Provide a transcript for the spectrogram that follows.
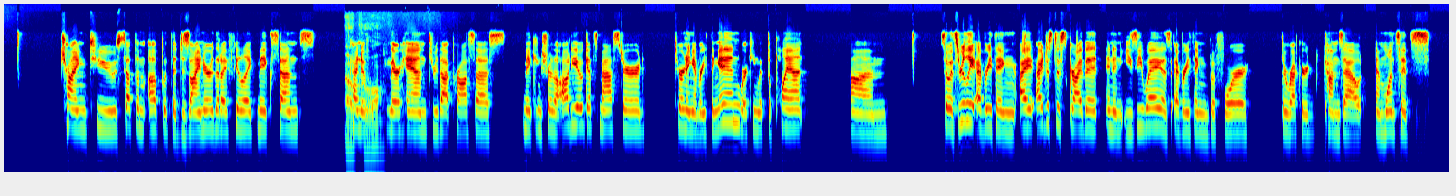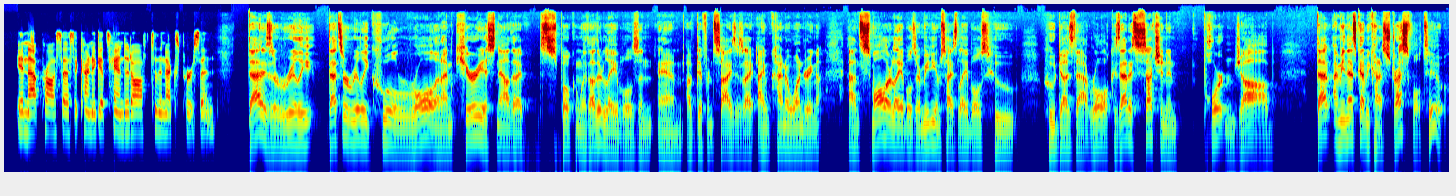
trying to set them up with a designer that I feel like makes sense, oh, kind cool. of their hand through that process, making sure the audio gets mastered, turning everything in, working with the plant. Um, so it's really everything. I, I just describe it in an easy way as everything before the record comes out. And once it's in that process, it kind of gets handed off to the next person. That is a really that's a really cool role. And I'm curious now that I've spoken with other labels and, and of different sizes. I, I'm kind of wondering on smaller labels or medium sized labels who who does that role because that is such an important job. That I mean, that's got to be kind of stressful too.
